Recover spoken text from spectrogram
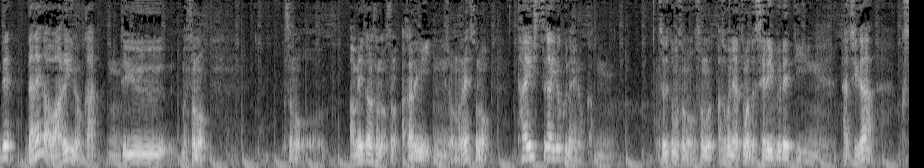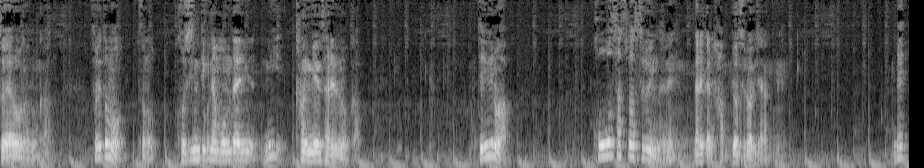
で、誰が悪いのかっていう、まあ、その、その、アメリカのその、そのアカデミー賞のね、その、体質が良くないのか、うん。それともその、その、あそこに集まったセレブレティうん。たちがクソ野郎なのか、それとも、その、個人的な問題にに還元されるのか、っていうのは、考察はするんだよね。誰かに発表するわけじゃなくて。で、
